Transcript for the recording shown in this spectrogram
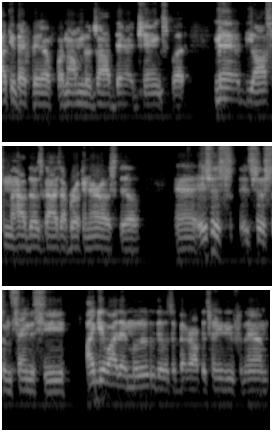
I think that they did a phenomenal job there at Jenks. But man, it'd be awesome to have those guys at Broken Arrow still. And it's just it's just insane to see. I get why they moved. There was a better opportunity for them.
